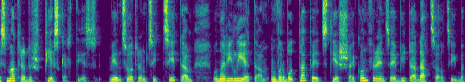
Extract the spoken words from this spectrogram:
esam atraduši pieskarties viens otram, citu citam, un arī lietām. Un varbūt tāpēc tieši šai konferencē bija tāda atsaucība.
